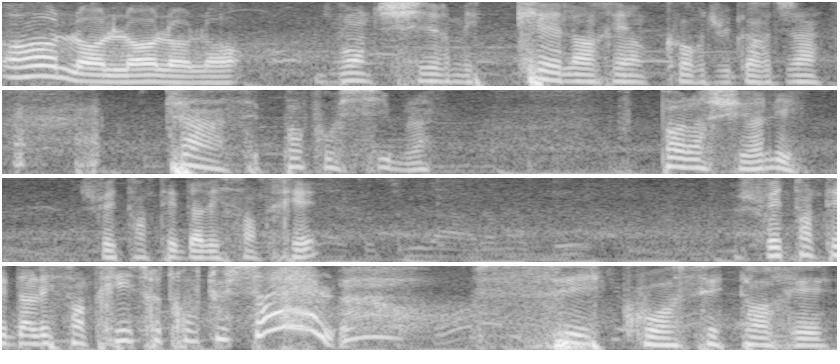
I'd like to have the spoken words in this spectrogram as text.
Oh là là là là. Bon tir, mais quel arrêt encore du gardien. Putain, c'est pas possible. Hein. Pas lâcher, allez. Je vais tenter d'aller centrer. Je vais tenter d'aller centrer, il se retrouve tout seul C'est quoi cet arrêt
